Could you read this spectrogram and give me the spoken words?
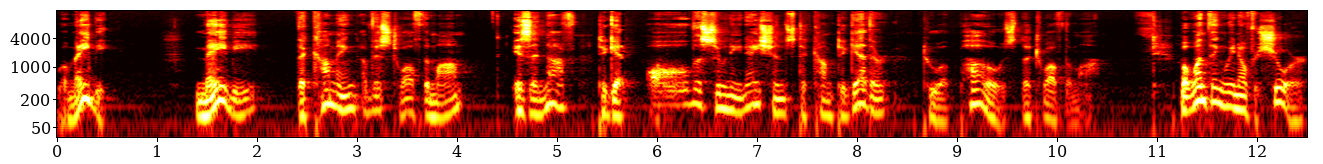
Well, maybe. Maybe the coming of this 12th Imam is enough to get all the Sunni nations to come together to oppose the 12th Imam. But one thing we know for sure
